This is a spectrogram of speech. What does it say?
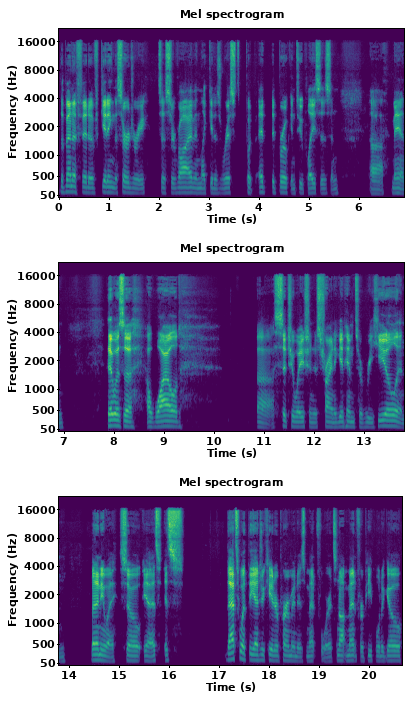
the benefit of getting the surgery to survive and like get his wrist put it, it broke in two places and uh man it was a, a wild uh situation just trying to get him to reheal and but anyway so yeah it's it's that's what the educator permit is meant for. It's not meant for people to go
